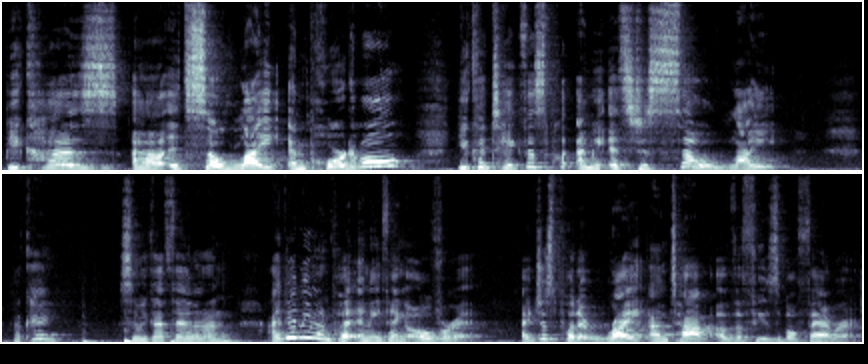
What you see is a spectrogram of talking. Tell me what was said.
because uh, it's so light and portable. You could take this, I mean, it's just so light. Okay, so we got that on. I didn't even put anything over it. I just put it right on top of the fusible fabric.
